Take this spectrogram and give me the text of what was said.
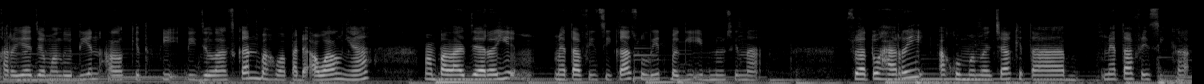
karya Jamaluddin al-Kitfi dijelaskan bahwa pada awalnya mempelajari metafisika sulit bagi Ibnu Sina. Suatu hari aku membaca kitab metafisika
